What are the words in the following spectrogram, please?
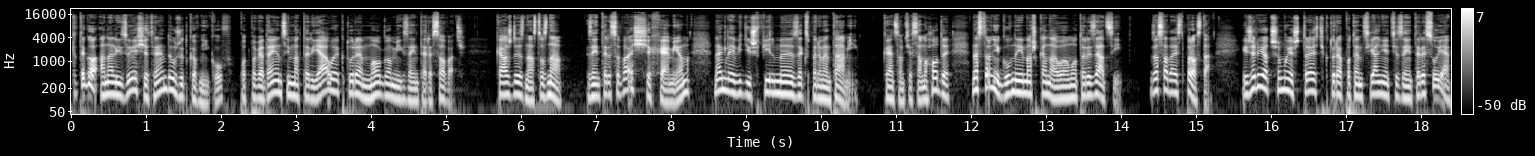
Dlatego analizuje się trendy użytkowników, podpowiadając im materiały, które mogą ich zainteresować. Każdy z nas to zna. Zainteresowałeś się chemią, nagle widzisz filmy z eksperymentami. Kręcą cię samochody, na stronie głównej masz kanały o motoryzacji. Zasada jest prosta. Jeżeli otrzymujesz treść, która potencjalnie cię zainteresuje,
